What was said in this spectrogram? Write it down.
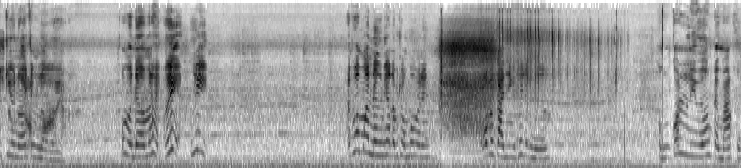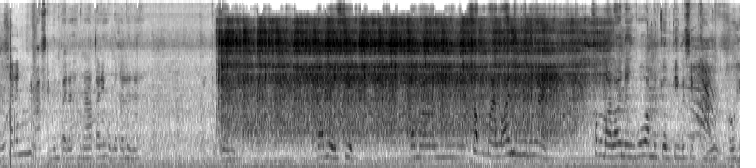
สกิลน้อยจังเลยอะก็เหมือนเดิมไม่ได้เฮ้ยเฮ้ยไอพวกมาหนึ่งเนี่ยท่านผู้ชมพวกมาหนึ่งโอ้เป็นการยิงแค่จากมือ ผมก็รีวิวตั้งแต่มาผมก็เคยเล่นมาสิบขึ้นไปนะ มากันนี่ผมไม่เคยเล่นนะดาเมจสิบ ประมาณเข้าประมาณร้อยหนึ่งคือง่ายๆเข้าประมาณร้อยหนึ่งเพราะว่ามันโจมตีไปสิบครั้งโอเค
